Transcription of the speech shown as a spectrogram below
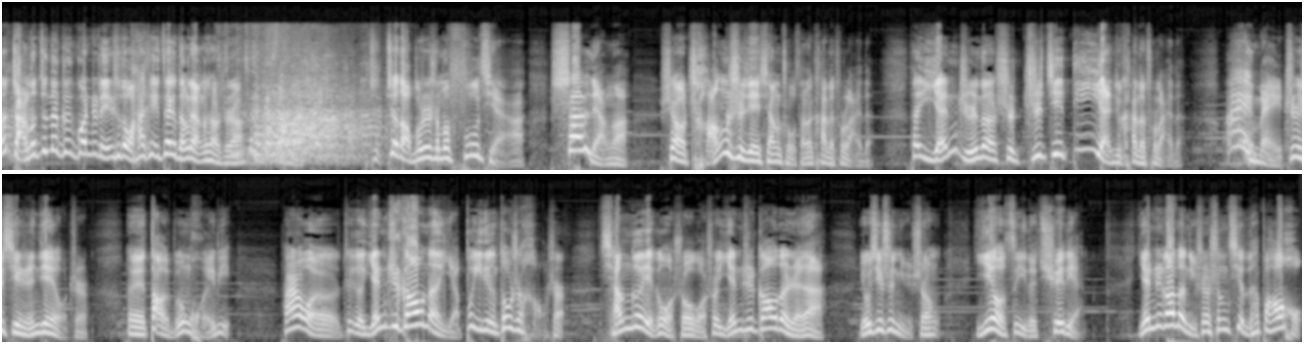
那长得真的跟关之琳似的，我还可以再等两个小时啊。这这倒不是什么肤浅啊，善良啊。”是要长时间相处才能看得出来的，他颜值呢是直接第一眼就看得出来的。爱美之心，人皆有之，呃，倒也不用回避。当然，我这个颜值高呢，也不一定都是好事儿。强哥也跟我说过，说颜值高的人啊，尤其是女生，也有自己的缺点。颜值高的女生生气了，她不好哄。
